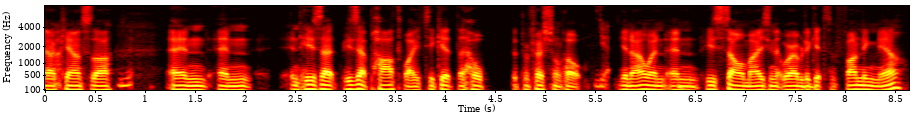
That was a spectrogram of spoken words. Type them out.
our right. counsellor, and and and here's that here's that pathway to get the help, the professional help, Yeah. you know, and and he's so amazing that we're able to get some funding now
